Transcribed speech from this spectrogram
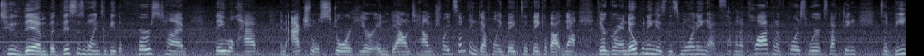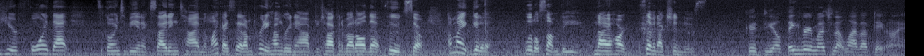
to them. But this is going to be the first time they will have an actual store here in downtown Detroit. Something definitely big to think about. Now, their grand opening is this morning at 7 o'clock, and of course, we're expecting to be here for that. It's going to be an exciting time. And like I said, I'm pretty hungry now after talking about all that food, so I might get a little something to eat. Naya Hart, 7 Action News. Good deal. Thank you very much for that live update, Naya.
